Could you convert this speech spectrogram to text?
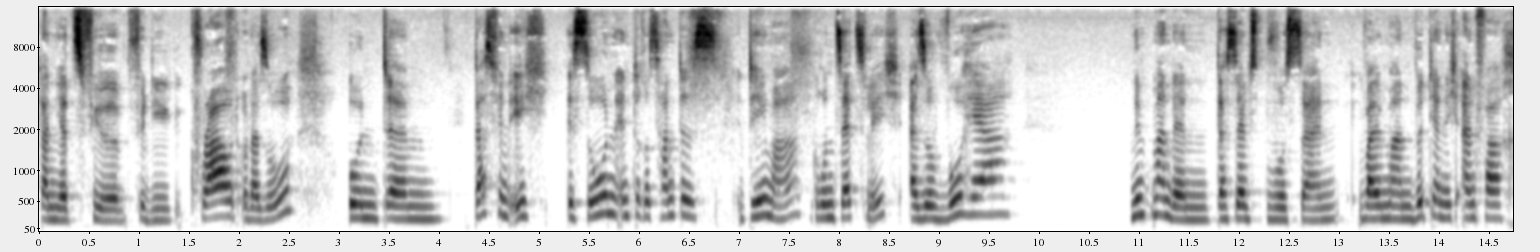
dann jetzt für, für die Crowd oder so. Und ähm, das finde ich ist so ein interessantes Thema grundsätzlich. Also woher nimmt man denn das Selbstbewusstsein? Weil man wird ja nicht einfach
